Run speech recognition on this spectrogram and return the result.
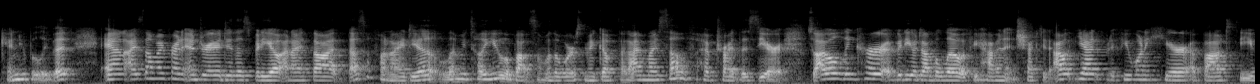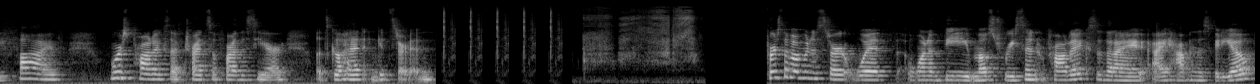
Can you believe it? And I saw my friend Andrea do this video and I thought, that's a fun idea. Let me tell you about some of the worst makeup that I myself have tried this year. So I will link her a video down below if you haven't checked it out yet. But if you wanna hear about the five worst products I've tried so far this year, let's go ahead and get started. First up, I'm gonna start with one of the most recent products that I, I have in this video.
